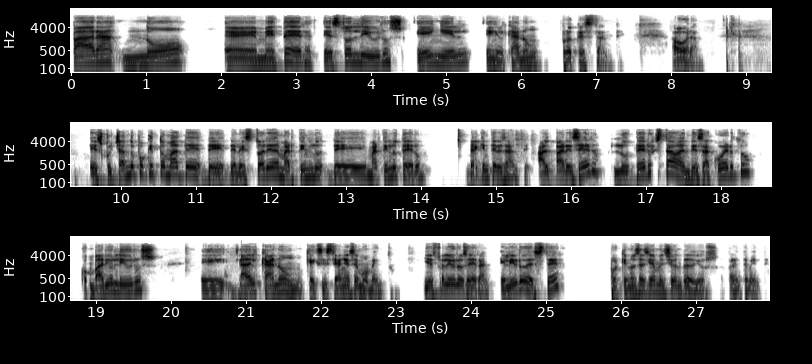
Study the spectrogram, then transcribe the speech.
para no eh, meter estos libros en el, en el canon protestante. Ahora, escuchando un poquito más de, la historia de Martín, de Martín Lutero, Vea qué interesante. Al parecer, Lutero estaba en desacuerdo con varios libros eh, ya del canon que existía en ese momento. Y estos libros eran el libro de Esther, porque no se hacía mención de Dios, aparentemente.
